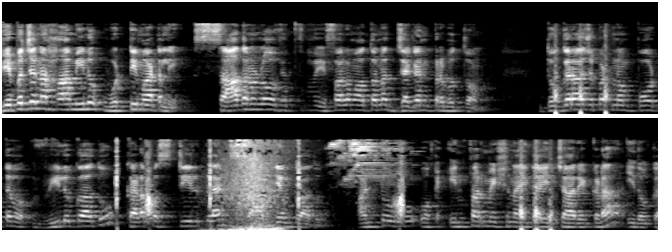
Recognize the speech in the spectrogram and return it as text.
విభజన హామీలు ఒట్టి మాటలే. సాధనలో విఫలమవుతున్న జగన్ ప్రభుత్వం. దుగ్గరాజపట్నం పోర్ట్ వీలు కాదు కడప స్టీల్ ప్లాంట్ సాధ్యం కాదు. అంటూ ఒక ఇన్ఫర్మేషన్ అయితే ఇచ్చారు ఇక్కడ. ఇది ఒక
